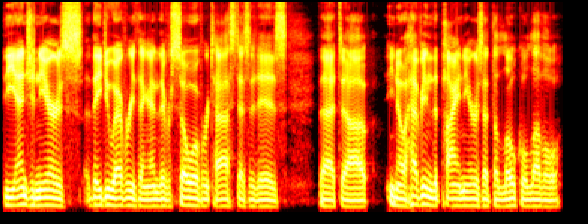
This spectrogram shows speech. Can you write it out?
the engineers they do everything and they're so overtasked as it is that uh, you know having the pioneers at the local level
